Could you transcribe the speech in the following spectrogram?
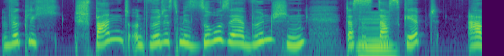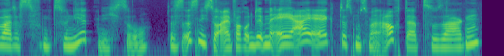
wirklich spannend und würde es mir so sehr wünschen, dass mhm. es das gibt. Aber das funktioniert nicht so. Das ist nicht so einfach. Und im AI-Act, das muss man auch dazu sagen,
